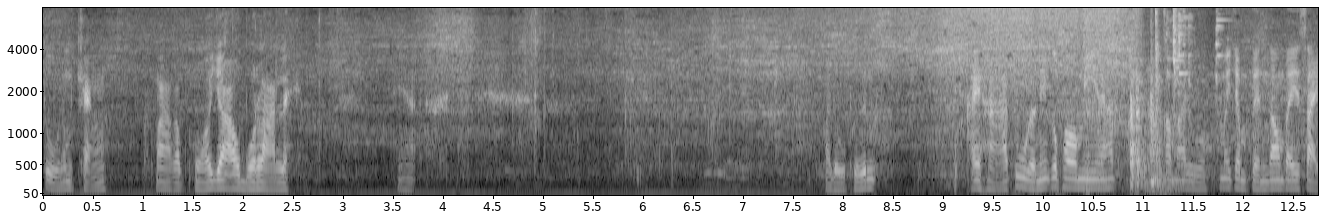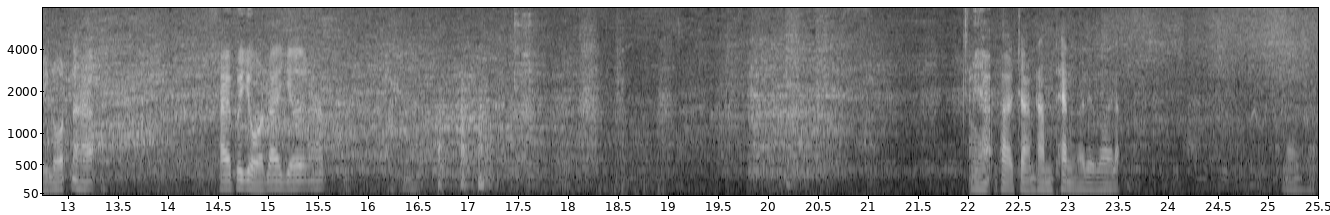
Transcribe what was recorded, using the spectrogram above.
ตู้น้ำแข็ง มากับหัวยาวโบราณเลยนี่ฮะมาดูพื้น ใครหาตู้แบบนี้ก็พอมีนะครับลองเข้ามาดูไม่จำเป็นต้องไปใส่รถนะฮะใช้ประโยชน์ได้เยอะนะครับนี่ฮะพระอาจารย์ทำแท่นไว้เรียบร้อยแล้วนี่ครับ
